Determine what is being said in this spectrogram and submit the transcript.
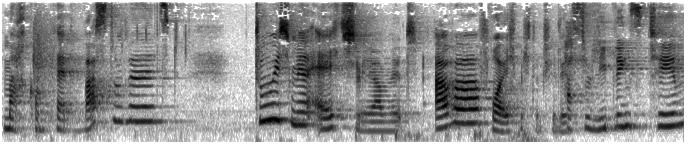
mach komplett, was du willst. Tue ich mir echt schwer mit. Aber freue ich mich natürlich. Hast du Lieblingsthemen?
